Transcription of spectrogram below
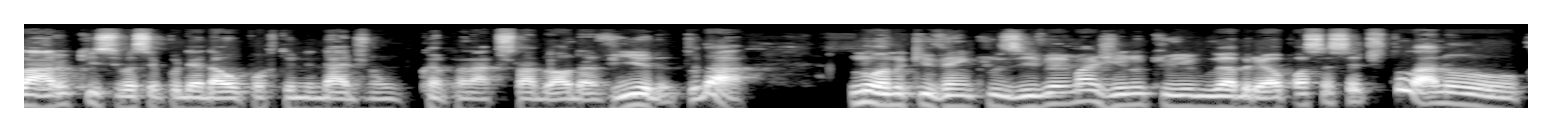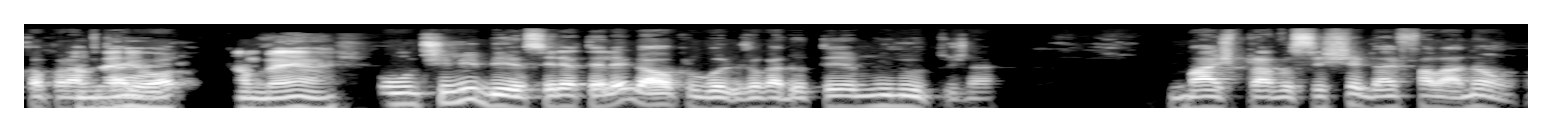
Claro que se você puder dar oportunidade num campeonato estadual da vida, tu dá. No ano que vem, inclusive, eu imagino que o Igor Gabriel possa ser titular no Campeonato também, Carioca. Também acho. Com um time B. Seria até legal para o jogador ter minutos, né? Mas para você chegar e falar, não,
